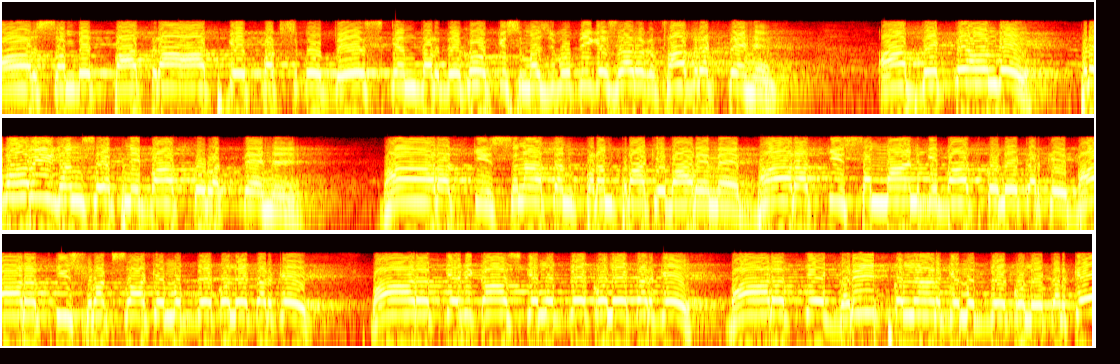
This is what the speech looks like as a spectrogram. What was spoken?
और संबित पात्रा आपके पक्ष को देश के अंदर देखो किस मजबूती के साथ रखते हैं। आप देखते होंगे, प्रभावी ढंग से अपनी बात को रखते हैं। भारत की सनातन परंपरा के बारे में, भारत की सम्मान की बात को लेकर के, भारत की सुरक्षा के मुद्दे को लेकर के, भारत के विकास के मुद्दे को लेकर के, भारत के गरीब कल्याण के मुद्दे को लेकर के,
